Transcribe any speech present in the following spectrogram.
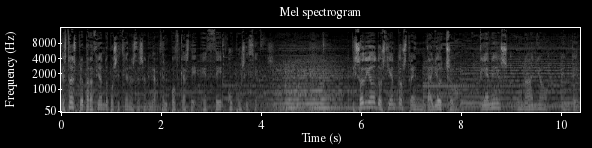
Esto es Preparación de Oposiciones de Sanidad, el podcast de EC Oposiciones. Episodio 238. Tienes un año entero.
